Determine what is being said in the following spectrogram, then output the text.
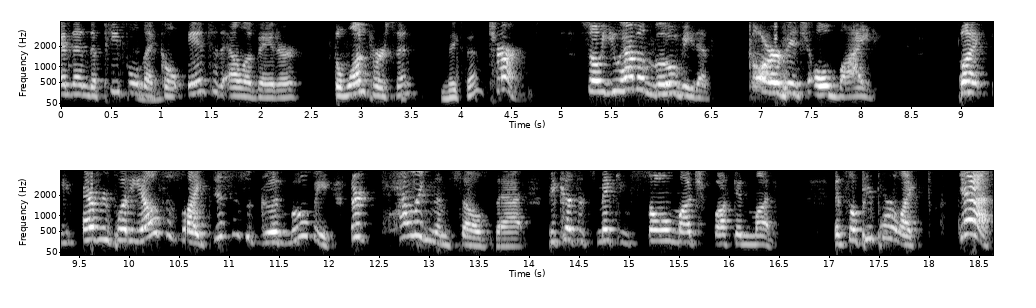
And then the people that go into the elevator, the one person Makes sense. turns. So you have a movie that's garbage almighty. But everybody else is like, this is a good movie. They're telling themselves that because it's making so much fucking money. And so people are like, yeah,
